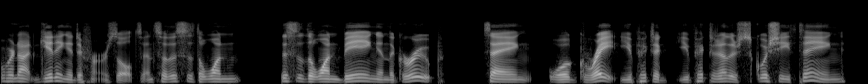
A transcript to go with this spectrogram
we're not getting a different results, and so this is the one this is the one being in the group saying, "Well, great, you picked a you picked another squishy thing.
